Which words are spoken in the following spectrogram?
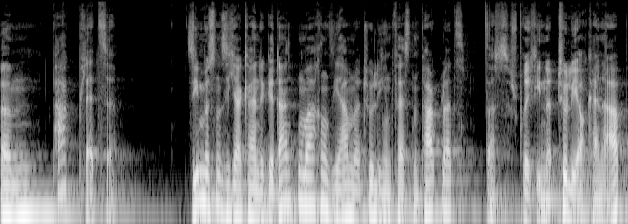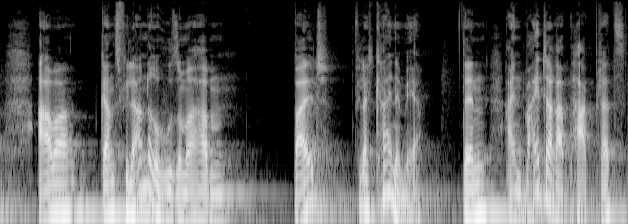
Ähm, Parkplätze. Sie müssen sich ja keine Gedanken machen. Sie haben natürlich einen festen Parkplatz. Das spricht Ihnen natürlich auch keiner ab. Aber ganz viele andere Husumer haben bald vielleicht keine mehr. Denn ein weiterer Parkplatz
